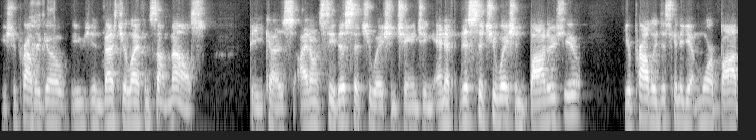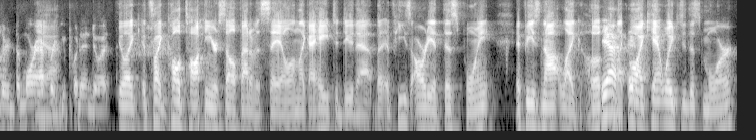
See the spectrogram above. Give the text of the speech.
You should probably go. You should invest your life in something else because I don't see this situation changing. And if this situation bothers you, you're probably just going to get more bothered the more Yeah. effort you put into it. You're like it's like called talking yourself out of a sale and like i hate to do that but if he's already at this point if he's not like hooked Yeah, like oh i can't wait to do this more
